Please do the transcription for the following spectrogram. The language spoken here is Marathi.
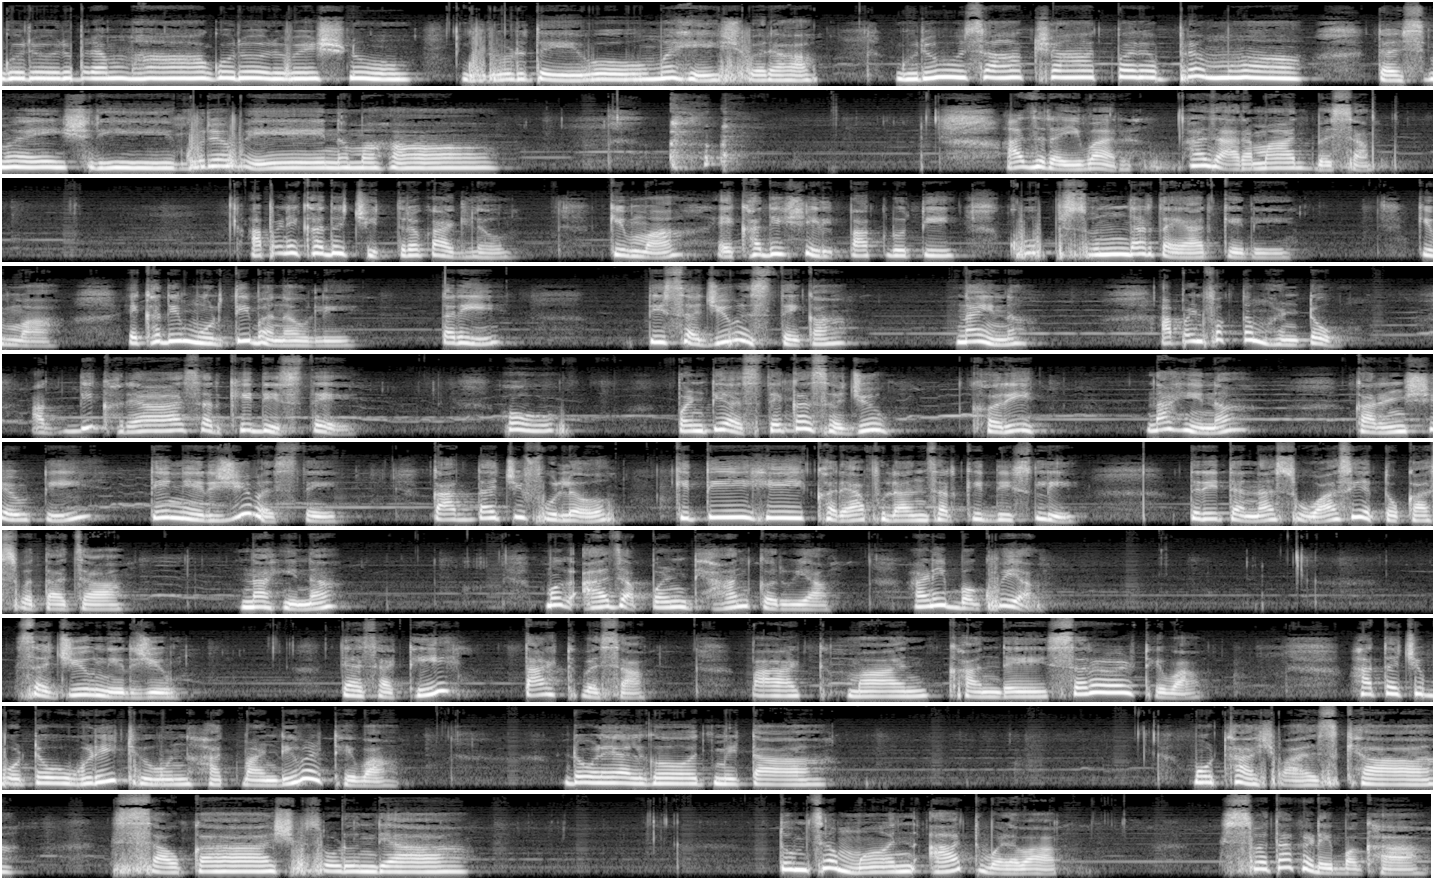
गुरुर् ब्रह्मा गुरुर्विष्णू गुरुर्देव महेश्वरा। गुरु साक्षात परब्रह्मा तस्मै श्री गुरवे नमहा आज रविवार आज आरामात बसा. आपण एखादं चित्र काढलं किंवा एखादी शिल्पाकृती खूप सुंदर तयार केली किंवा एखादी मूर्ती बनवली तरी ती सजीव असते का? नाही ना. आपण फक्त म्हणतो अगदी खऱ्यासारखी दिसते. हो पण ती असते का सजीव? खरी. नाही ना. कारण शेवटी ती निर्जीव असते. कागदाची फुलं कितीही खऱ्या फुलांसारखी दिसली तरी त्यांना सुवास येतो का स्वतःचा? नाही ना? मग आज आपण ध्यान करूया आणि बघूया. सजीव निर्जीव. त्यासाठी ताठ बसा. पाठ मान खांदे सरळ ठेवा. हाताची बोटं उघडी ठेवून हात मांडीवर ठेवा. डोळे अलगद मिटा. मोठा श्वास घ्या. सावकाश सोडून द्या. तुमचं मन आत वळवा. स्वतःकडे बघा.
